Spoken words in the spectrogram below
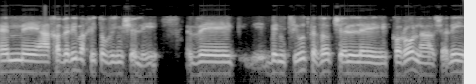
הם החברים הכי טובים שלי. ובמציאות כזאת של אה, קורונה, שאני.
